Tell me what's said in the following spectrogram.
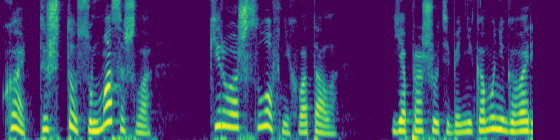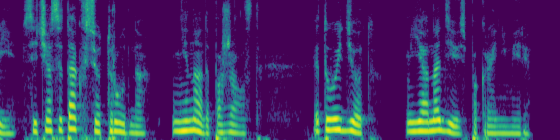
Кать, ты что, с ума сошла?» Киру аж слов не хватало. «Я прошу тебя, никому не говори. Сейчас и так все трудно. Не надо, пожалуйста. Это уйдет. Я надеюсь, по крайней мере».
